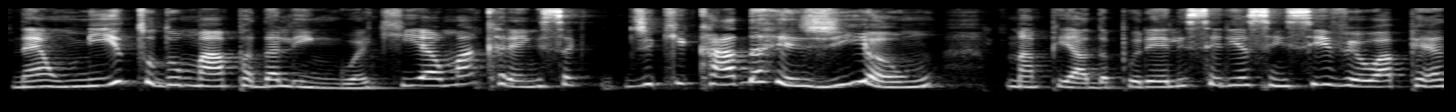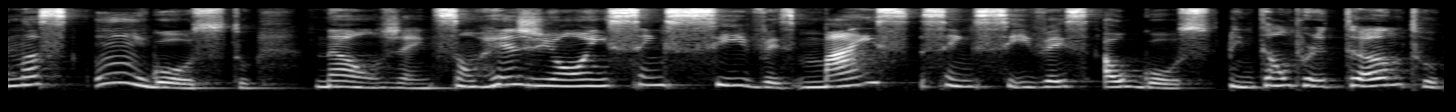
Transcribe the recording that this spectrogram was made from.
né? Um mito do mapa da língua, que é uma crença de que cada região mapeada por ele seria sensível a apenas um gosto. Não, gente, são regiões sensíveis, mais sensíveis ao gosto. Então, portanto,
